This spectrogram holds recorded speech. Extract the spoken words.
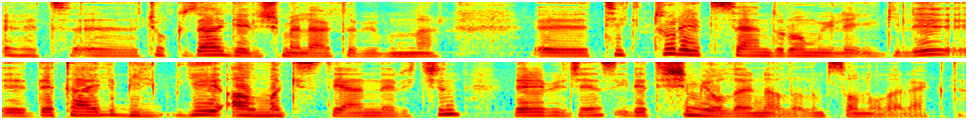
Evet, e, çok güzel gelişmeler tabii bunlar. E, Tik Tourette sendromu ile ilgili e, detaylı bilgi almak isteyenler için verebileceğiniz iletişim yollarını alalım son olarak da.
